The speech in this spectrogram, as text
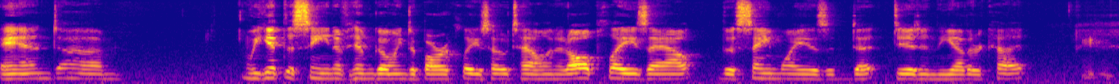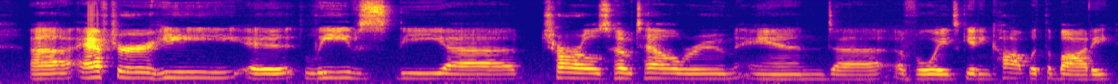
and um, we get the scene of him going to Barclays Hotel, and it all plays out the same way as it d- did in the other cut. Uh, after he uh, leaves the uh, Charles hotel room and uh, avoids getting caught with the body,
